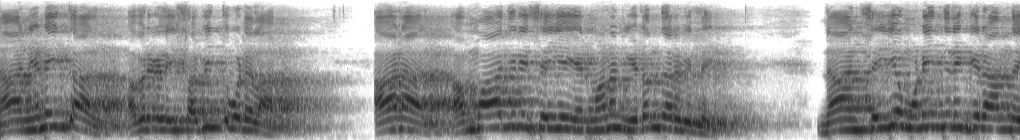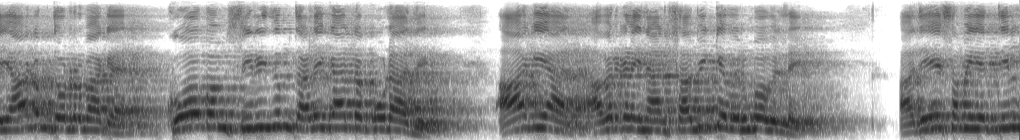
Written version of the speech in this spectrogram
நான் நினைத்தால் அவர்களை சபித்து விடலாம். ஆனால் அம்மாதிரி செய்ய என் மனம் இடம் தரவில்லை. நான் செய்ய முனைந்திருக்கிற அந்த யாகம் தொடர்பாக கோபம் சிறிதும் தலை காட்டக்கூடாது. ஆகையால் அவர்களை நான் சபிக்க விரும்பவில்லை. அதே சமயத்தில்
